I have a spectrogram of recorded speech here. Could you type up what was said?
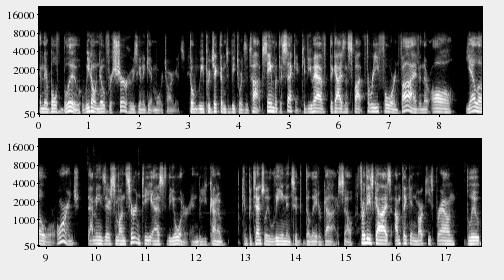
and they're both blue, we don't know for sure who's going to get more targets, but we project them to be towards the top. Same with the second. If you have the guys in spot three, four, and five, and they're all yellow or orange, that means there's some uncertainty as to the order, and you kind of can potentially lean into the later guys. So for these guys, I'm thinking Marquise Brown, blue,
